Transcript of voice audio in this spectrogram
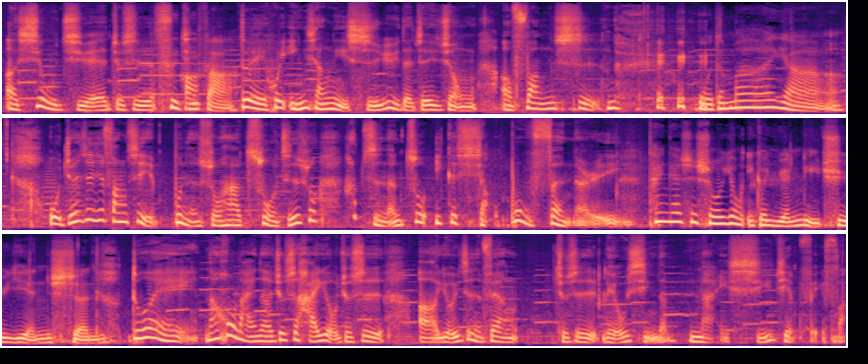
呃嗅觉，就是刺激法啊对，会影响你食欲的这种呃方式。我的妈呀！我觉得这些方式也不能说它错，只是说它只能做一个小部分而已。它应该是说用一个原理去延伸，对，然后后来呢，就是还有就是呃，有一阵子非常就是流行的奶昔减肥法，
